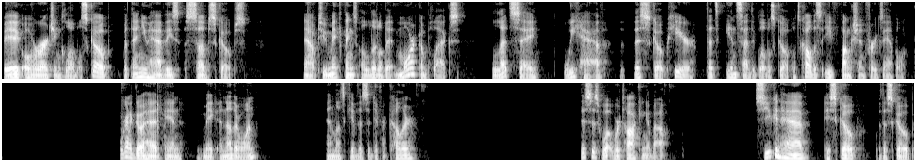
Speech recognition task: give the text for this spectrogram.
big overarching global scope, but then you have these subscopes. Now to make things a little bit more complex, let's say we have this scope here that's inside the global scope. Let's call this a function, for example. We're going to go ahead and make another one. And let's give this a different color. This is what we're talking about. So you can have a scope with a scope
